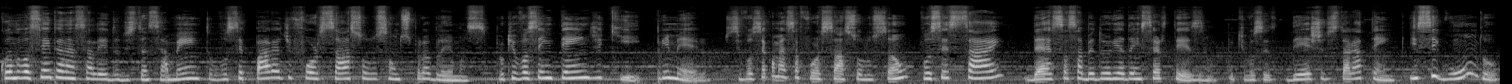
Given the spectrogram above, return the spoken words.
Quando você entra nessa lei do distanciamento, você para de forçar a solução dos problemas, porque você entende que, primeiro, se você começa a forçar a solução, você sai dessa sabedoria da incerteza, porque você deixa de estar atento. E segundo,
